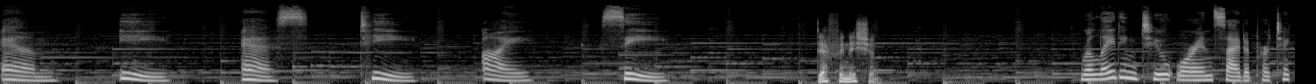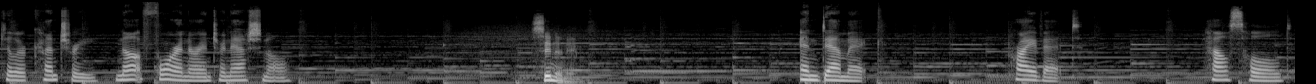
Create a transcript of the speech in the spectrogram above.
M. E. S T I C. Definition. Relating to or inside a particular country, not foreign or international. Synonym. Endemic. Private. Household.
